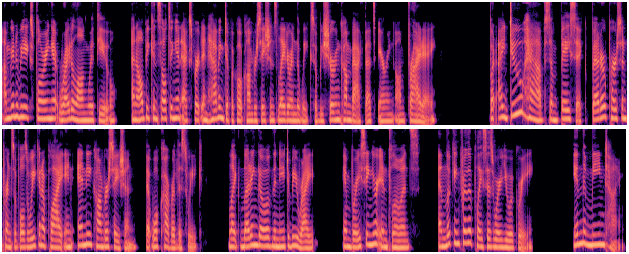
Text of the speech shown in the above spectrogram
I'm going to be exploring it right along with you and I'll be consulting an expert and having difficult conversations later in the week, so be sure and come back. That's airing on Friday. But I do have some basic better person principles we can apply in any conversation that we'll cover this week, like letting go of the need to be right, embracing your influence, and looking for the places where you agree. In the meantime,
